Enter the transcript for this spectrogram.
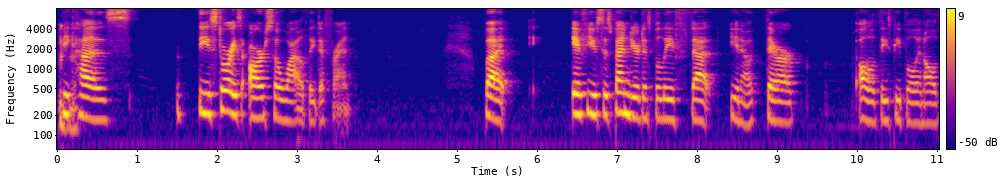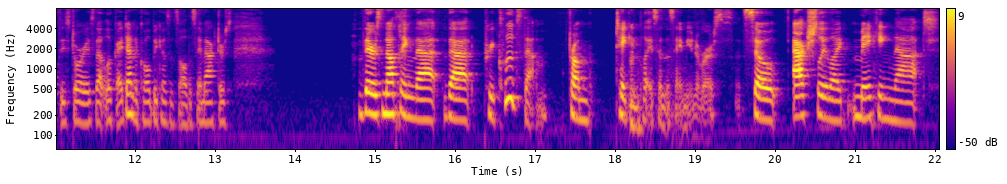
because these stories are so wildly different but if you suspend your disbelief that you know there are all of these people in all of these stories that look identical because it's all the same actors there's nothing that that precludes them from taking hmm. place in the same universe. So actually like making that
